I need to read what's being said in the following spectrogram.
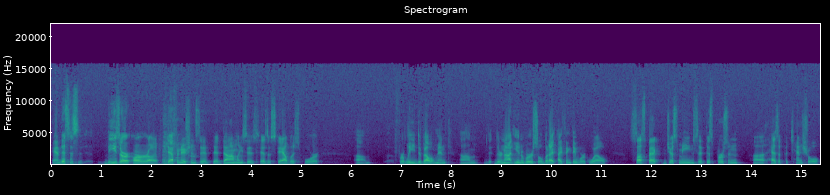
And this is, these are, are uh, definitions that, that Donley's has, has established for, um, for lead development. Um, they're not universal, but I, I think they work well. Suspect just means that this person uh, has a potential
